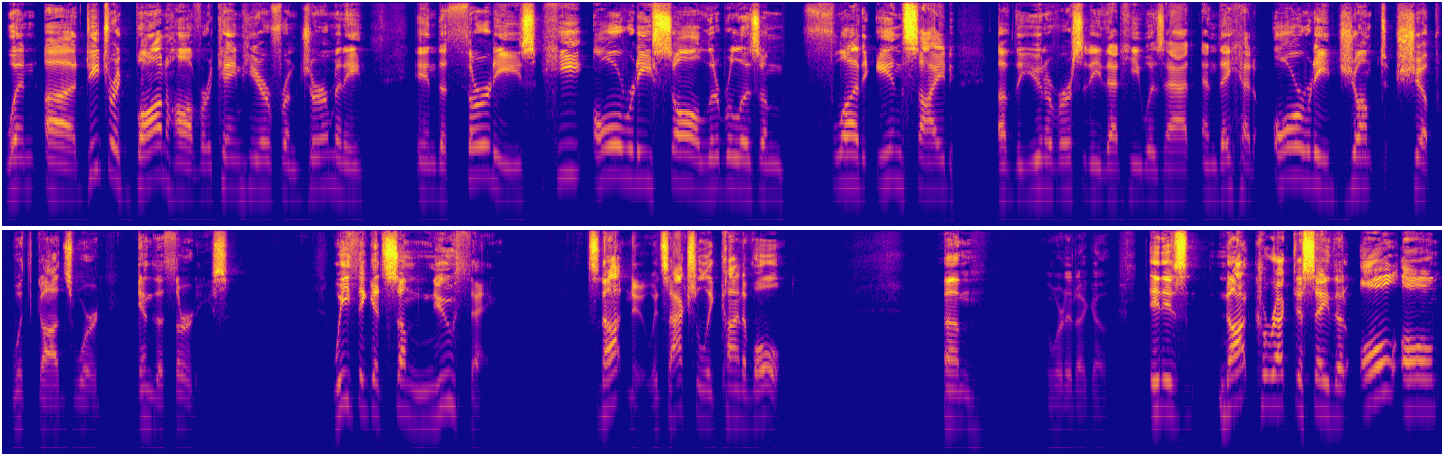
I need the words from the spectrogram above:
When uh, Dietrich Bonhoeffer came here from Germany in the 30s, he already saw liberalism flood inside of the university that he was at, and they had already jumped ship with God's word in the 30s. We think it's some new thing. It's not new, it's actually kind of old. Um, where did I go? It is not correct to say that all, all,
